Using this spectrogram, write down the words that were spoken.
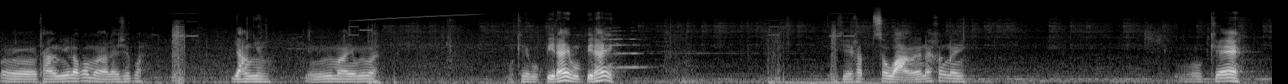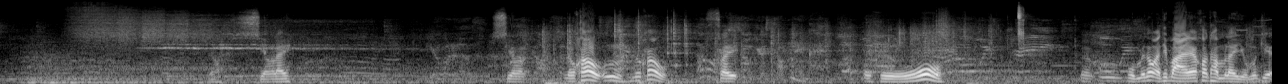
เออทางนี้เราก็มาแล้วใช่ปะยังยัง ยังไม่มายังไม่มาโอเคผมปิดให้ผมปิดให้โอเคครับสว่างแล้วนะข้างในโอเคเดี๋ยวเสียงอะไรเสียงเร็วเข้าอืมเร็วเข้าใส่โอ้โหผมไม่ต้องอธิบายแล้วเขาทำอะไรอยู่เมื่อกี้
